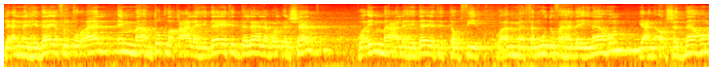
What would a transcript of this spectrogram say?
لأن الهداية في القرآن إما أن تطلق على هداية الدلالة والإرشاد وإما على هداية التوفيق. وأما ثمود فهديناهم يعني أرشدناهم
